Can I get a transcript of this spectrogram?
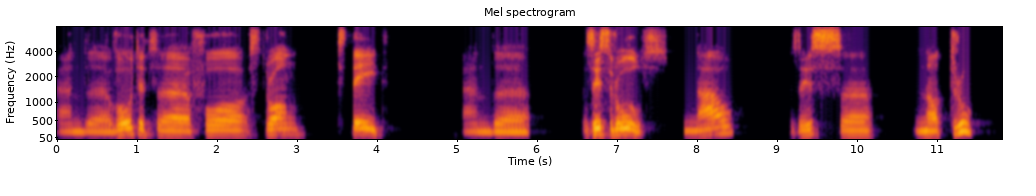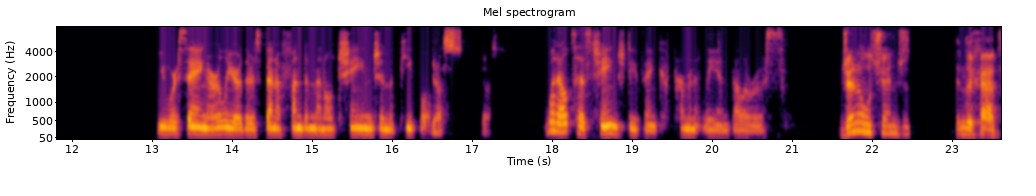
and uh, voted uh, for strong state and uh, these rules now this uh, not true. You were saying earlier there's been a fundamental change in the people. Yes, yes. What else has changed, do you think, permanently in Belarus? General change in the head,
